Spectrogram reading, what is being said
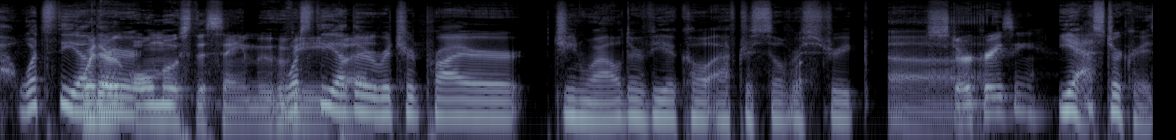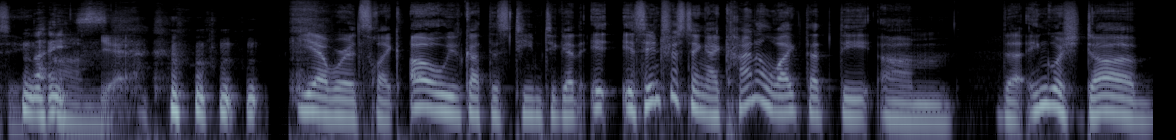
what's the other? Where they're almost the same movie. what's the other Richard Pryor Gene Wilder vehicle after Silver Streak uh Stir Crazy? yeah Stir Crazy Nice. Um, Yeah. yeah where it's like oh we've got this team together it, it's interesting I kind of like that the um the English dub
